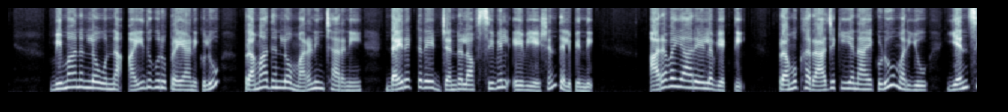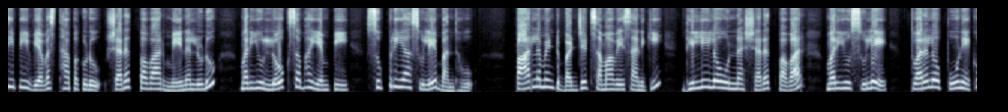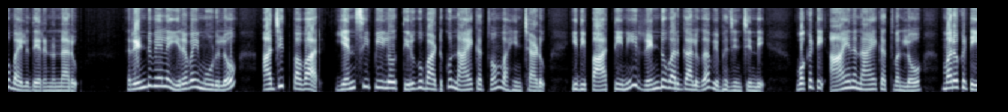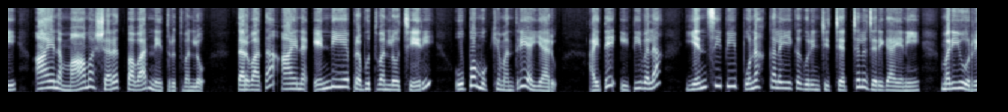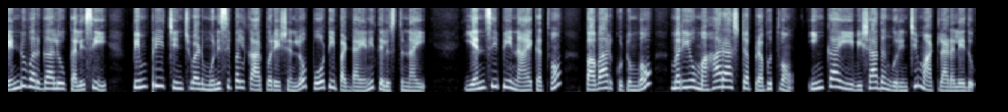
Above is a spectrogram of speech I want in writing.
విమానంలో ఉన్న ఐదుగురు ప్రయాణికులు ప్రమాదంలో మరణించారని directorate general of civil aviation తెలిపింది. అరవై ఆరేళ్ళ వ్యక్తి ప్రముఖ రాజకీయ నాయకుడు మరియు ఎన్సీపీ వ్యవస్థాపకుడు శరద్ పవార్ మేనల్లుడు మరియు లోక్సభ ఎంపీ సుప్రియా సులే బంధువు. పార్లమెంట్ బడ్జెట్ సమావేశానికి ఢిల్లీలో ఉన్న శరద్ పవార్ మరియు సులే త్వరలో పూణేకు బయలుదేరనున్నారు. రెండువేల ఇరవై మూడులో అజిత్ పవార్ ఎన్సీపీలో తిరుగుబాటుకు నాయకత్వం వహించాడు. ఇది పార్టీని రెండు వర్గాలుగా విభజించింది. ఒకటి ఆయన నాయకత్వంలో మరొకటి ఆయన మామ శరద్ పవార్ నేతృత్వంలో. తర్వాత ఆయన ఎన్డీఏ ప్రభుత్వంలో చేరి ఉప ముఖ్యమంత్రి అయ్యారు. అయితే ఇటీవల ఎన్సీపీ పునఃకలయిక గురించి చర్చలు జరిగాయని మరియు రెండు వర్గాలు కలిసి పింప్రీ చించ్వడ్ మునిసిపల్ కార్పొరేషన్లో పోటీపడ్డాయని తెలుస్తున్నాయి. ఎన్సీపీ నాయకత్వం పవార్ కుటుంబం మరియు మహారాష్ట్ర ప్రభుత్వం ఇంకా ఈ విషాదం గురించి మాట్లాడలేదు.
